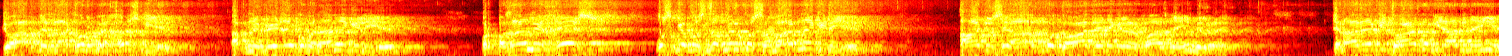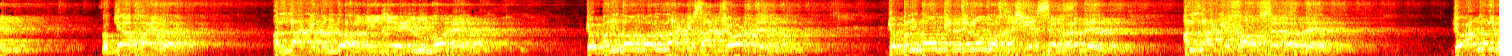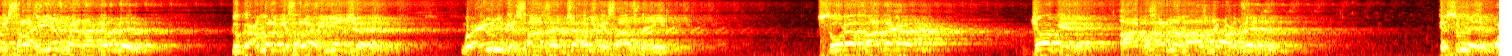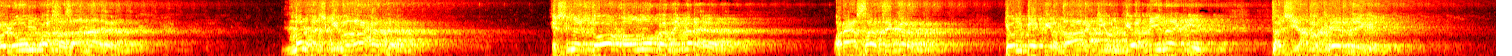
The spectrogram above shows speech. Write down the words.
جو آپ نے لاکھوں روپے خرچ کیے اپنے بیٹے کو بنانے کے لیے اور بغام خیش اس کے مستقبل کو سنوارنے کے لیے، آج اسے آپ کو دعا دینے کے الفاظ نہیں مل جنازے کی دعا تک یاد نہیں ہے۔ تو کیا فائدہ؟ اللہ کے بندوں حقیقی علم وہ ہے جو بندوں کو اللہ کے ساتھ جوڑ دے، جو بندوں کے دلوں کو خشیت سے بھر دے، اللہ کے خوف سے بھر دے، جو عمل کی صلاحیت پیدا کر دے۔ کیونکہ عمل کی صلاحیت جو ہے، وہ علم کے ساتھ ہے چہل کے ساتھ نہیں سورہ فاتحہ جو کہ آپ ہر نماز میں پڑھتے ہیں اس میں علوم کا خزانہ ہے، منہج کی وضاحت ہے۔ اس میں دو قوموں کا ذکر ہے، اور ایسا ذکر کہ ان کے کردار کی، ان کے عقیدے کی دھجیاں بکھیر دی گئی۔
